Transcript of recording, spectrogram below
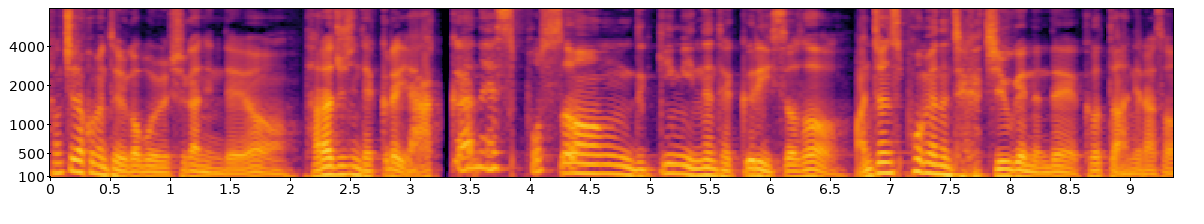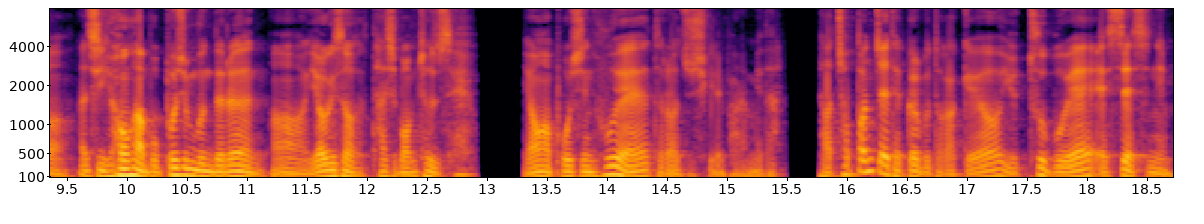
청취자 코멘트 읽어볼 시간인데요. 달아주신 댓글에 약간의 스포성 느낌이 있는 댓글이 있어서 완전 스포면은 제가 지우겠는데 그것도 아니라서 아직 영화 못 보신 분들은 어, 여기서 다시 멈춰주세요. 영화 보신 후에 들어주시길 바랍니다. 자, 첫 번째 댓글부터 갈게요. 유튜브의 SS님.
